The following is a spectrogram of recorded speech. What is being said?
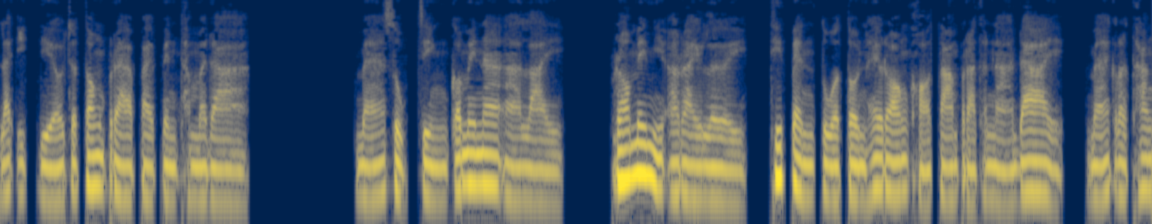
และอีกเดี๋ยวจะต้องแปลไปเป็นธรรมดา แม้สุขจริงก็ไม่น่าอาลัย เพราะไม่มีอะไรเลยที่เป็นตัวตนให้ร้องขอตามปรารถนาได้ แม้กระทั่ง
